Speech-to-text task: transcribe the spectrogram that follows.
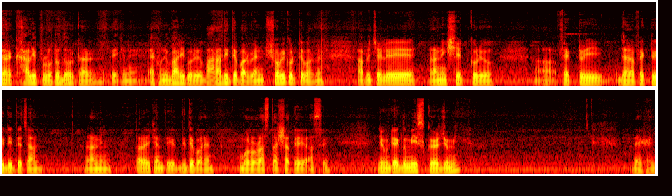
যারা খালি প্লটও দরকার, এখানে এখনই বাড়ি করে ভাড়া দিতে পারবেন, সবই করতে পারবেন। আপনি চাইলে রানিং শেড করেও ফ্যাক্টরি যারা ফ্যাক্টরি দিতে চান রানিং তারা এখান থেকে দিতে পারেন। বড় রাস্তার সাথে আছে। জমিটা একদম স্কোয়ার জমি। দেখাই।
